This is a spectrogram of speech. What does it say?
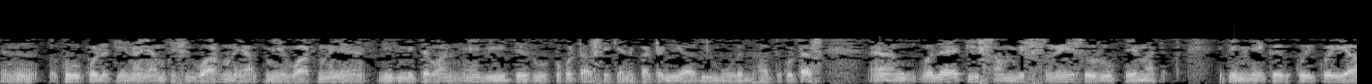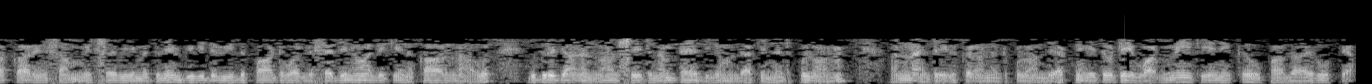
රූපවල තියෙන යම් කිසි වර්ණයක් මේ වර්ණය නිර්මිත වන්නේ විවිධ රූප කොටස් ඒ කියන්නේ පඨවි ආදී මූල ධාතු කොටස් වල ඇති සම්මිශ්‍රණයේ ස්වરૂපය මත. ඉතින් මේක කොයි කොයි ආකාරයෙන් සම්මිශ්‍ර වීම තුළින් විවිධ විවිධ පාට වර්ග සැදෙනවාද කියන කාරණාව බුදුරජාණන් වහන්සේට නම් පැහැදිලිවම දකින්නට පුළුවන්. අන්න ඒක කරන්නට පුළුවන් දෙයක් නෙවෙයි. ඒකට ඒ වර්ණය කියන එක උපාදාය රූපයක්.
